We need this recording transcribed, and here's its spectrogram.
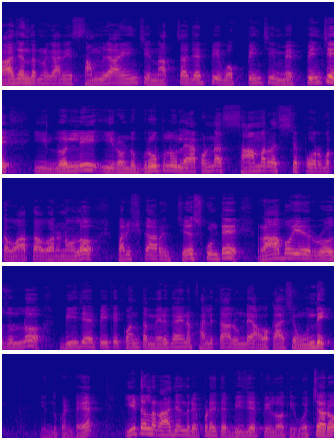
రాజేందర్ని కానీ సంజాయించి నచ్చజెప్పి ఒప్పించి మెప్పించి ఈ లొల్లి ఈ రెండు గ్రూపులు లేకుండా సామరస్యపూర్వక వాతావరణంలో పరిష్కారం చేసుకుంటే రాబోయే రోజుల్లో బీజేపీకి కొంత మెరుగైన ఫలితాలు ఉండే అవకాశం ఉంది. ఎందుకంటే ఈటల రాజేందర్ ఎప్పుడైతే బీజేపీలోకి వచ్చారో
